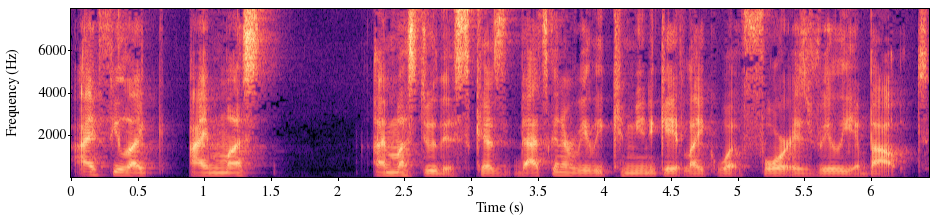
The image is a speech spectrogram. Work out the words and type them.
I feel like I must I must do this because that's going to really communicate like what four is really about.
